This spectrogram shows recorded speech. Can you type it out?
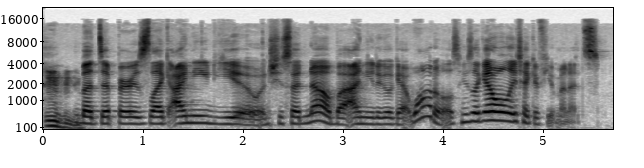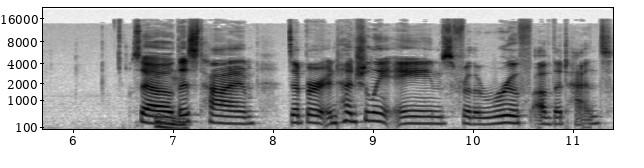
Mhm. But Dipper is like, I need you. And she said, No, but I need to go get Waddles. He's like, It'll only take a few minutes. So this time, Dipper intentionally aims for the roof of the tent.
